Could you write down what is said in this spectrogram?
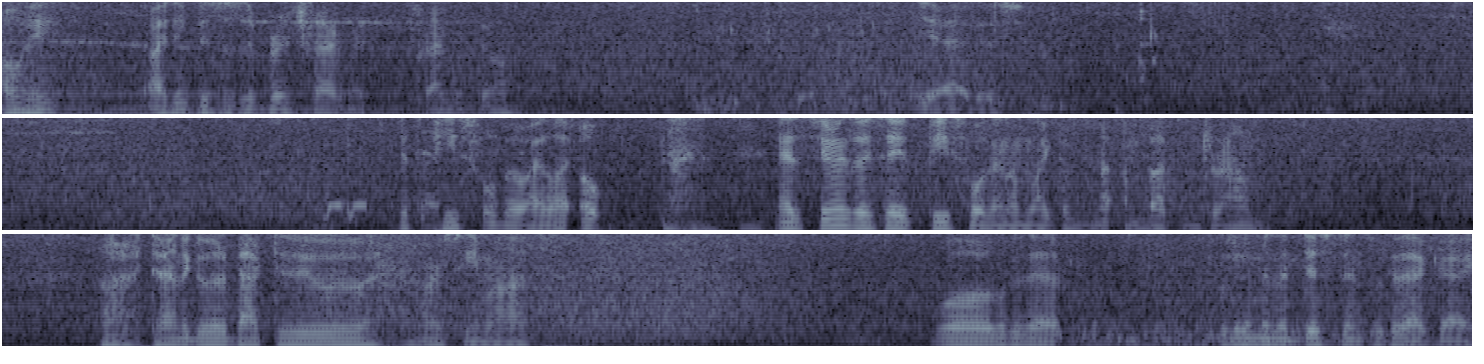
Oh, hey. I think this is a bridge fragment, fragment though. Yeah, it is. It's peaceful though. I like. Oh, as soon as I say it's peaceful, then I'm like I'm, about to drown. Alright, time to go back to our Seamoth. Whoa, look at that. Look at him in the distance. Look at that guy.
